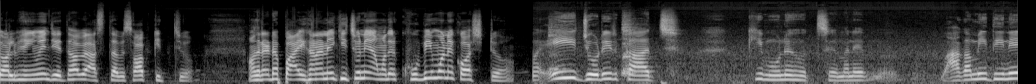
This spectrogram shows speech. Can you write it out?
জল ভেঙে ভেঙে যেতে হবে আসতে হবে সব কিচ্ছু। আমাদের একটা পায়খানা নেই কিছু নেই আমাদের খুবই মনে কষ্ট। এই জরির কাজ কি মনে হচ্ছে? মানে আগামী দিনে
